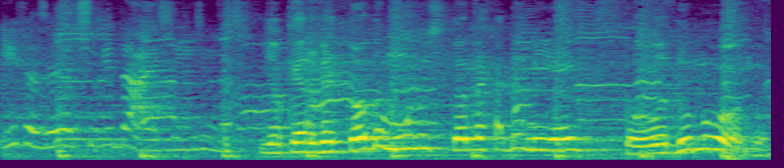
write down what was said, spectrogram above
e fazer atividade, hein, gente? e eu quero ver todo mundo estudando na academia, hein? Todo mundo.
